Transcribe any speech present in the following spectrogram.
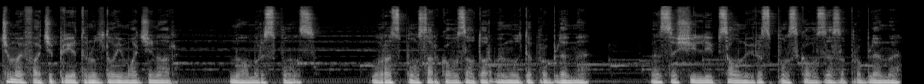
Ce mai face prietenul tău imaginar? Nu am răspuns. Un răspuns ar cauza doar mai multe probleme. Însă și lipsa unui răspuns cauzează probleme.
